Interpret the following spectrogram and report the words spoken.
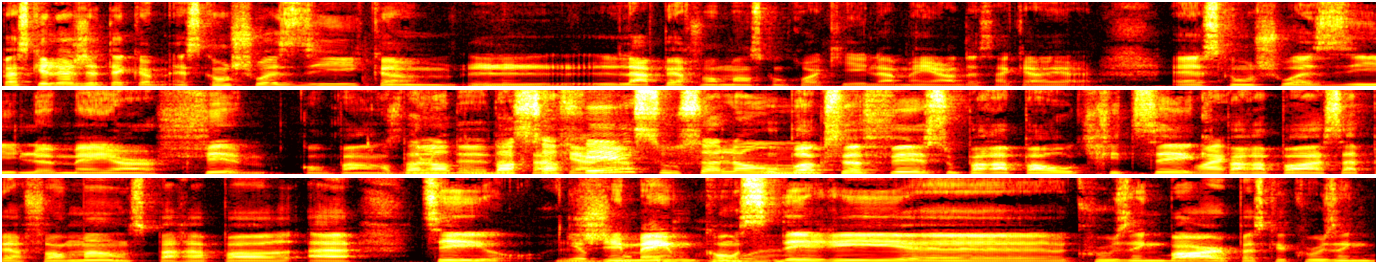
Parce que là, j'étais comme. Est-ce qu'on choisit comme la performance qu'on croit qui est la meilleure de sa carrière? Est-ce qu'on choisit le meilleur film qu'on pense On de, de- de box sa carrière? office ou selon. au box-office ou par rapport aux critiques, Ouais. par rapport à sa performance, par rapport à... Tu sais, j'ai même considéré euh, Cruising Bar, parce que Cruising Bar,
